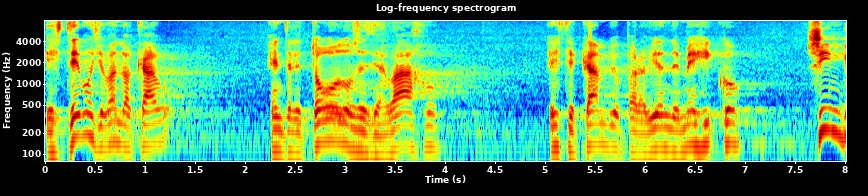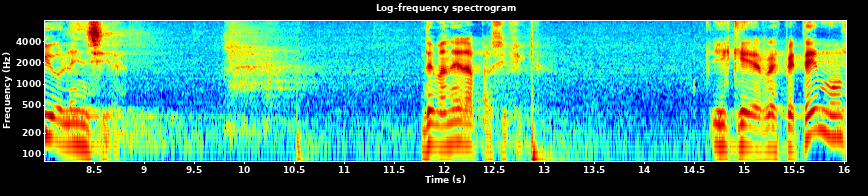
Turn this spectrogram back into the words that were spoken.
estemos llevando a cabo entre todos desde abajo este cambio para bien de México sin violencia, de manera pacífica, y que respetemos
